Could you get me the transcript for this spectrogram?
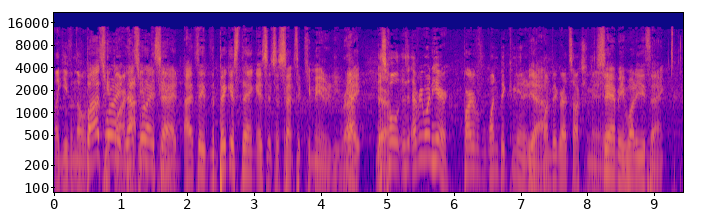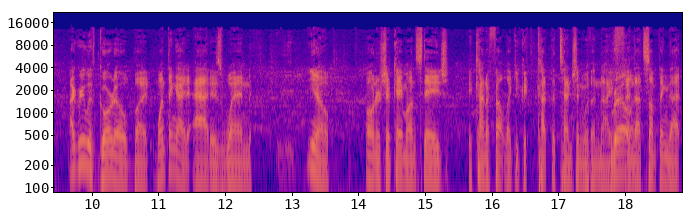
like even though But that's people what I, aren't that's what I with team. said. I think the biggest thing is it's a sense of community, Yeah. right? This Yeah. whole everyone here part of one big community. Yeah. One big Red Sox community. Sammy, what do you think? I agree with Gordo, but one thing I'd add is when, you know, ownership came on stage, it kind of felt like you could cut the tension with a knife, Really? and that's something that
